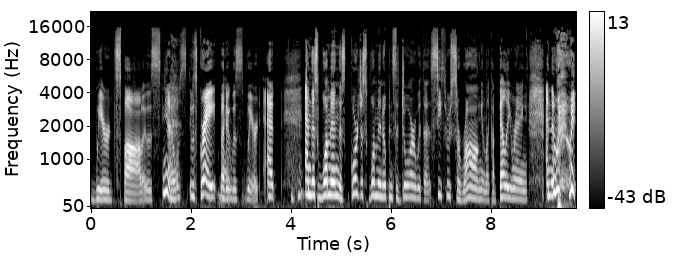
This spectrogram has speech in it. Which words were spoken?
weird spa. It was, you know, it was, it was great, but it was weird. And and this woman, this gorgeous woman, opens the door with a see-through sarong and like a belly ring, and then we,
